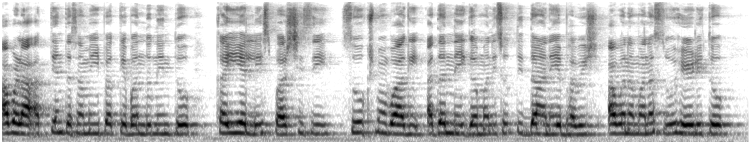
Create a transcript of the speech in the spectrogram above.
ಅವಳ ಅತ್ಯಂತ ಸಮೀಪಕ್ಕೆ ಬಂದು ನಿಂತು ಕೈಯಲ್ಲಿ ಸ್ಪರ್ಶಿಸಿ ಸೂಕ್ಷ್ಮವಾಗಿ ಅದನ್ನೇ ಗಮನಿಸುತ್ತಿದ್ದಾನೆ ಭವಿಷ್ ಅವನ ಮನಸ್ಸು ಹೇಳಿತು.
